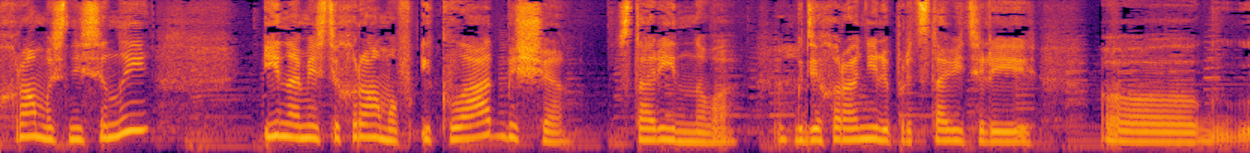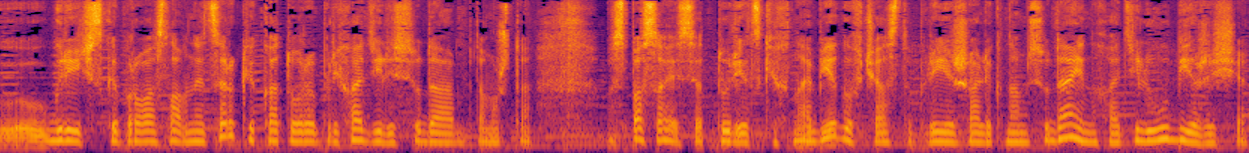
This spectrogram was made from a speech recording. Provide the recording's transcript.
храмы снесены, и на месте храмов и кладбища старинного, uh-huh. где хоронили представителей э, греческой православной церкви, которые приходили сюда, потому что, спасаясь от турецких набегов, часто приезжали к нам сюда и находили убежище.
